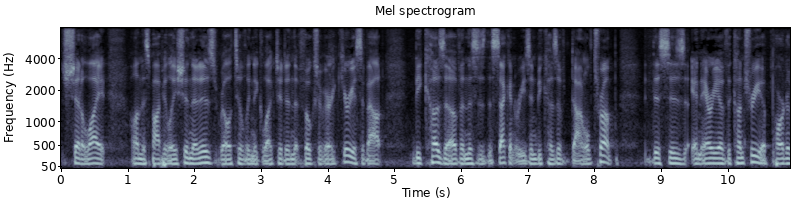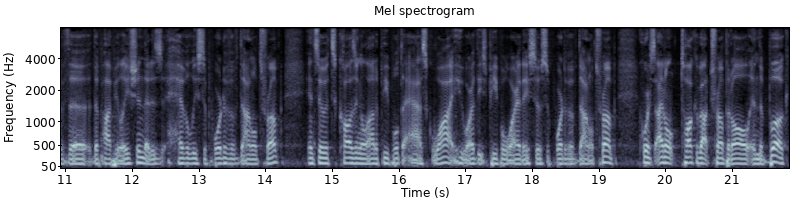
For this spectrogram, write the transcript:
shed a light on this population that is relatively neglected and that folks are very curious about because of, and this is the second reason, because of Donald Trump. This is an area of the country, a part of the, the population that is heavily supportive of Donald Trump. And so it's causing a lot of people to ask why? Who are these people? Why are they so supportive of Donald Trump? Of course, I don't talk about Trump at all in the book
